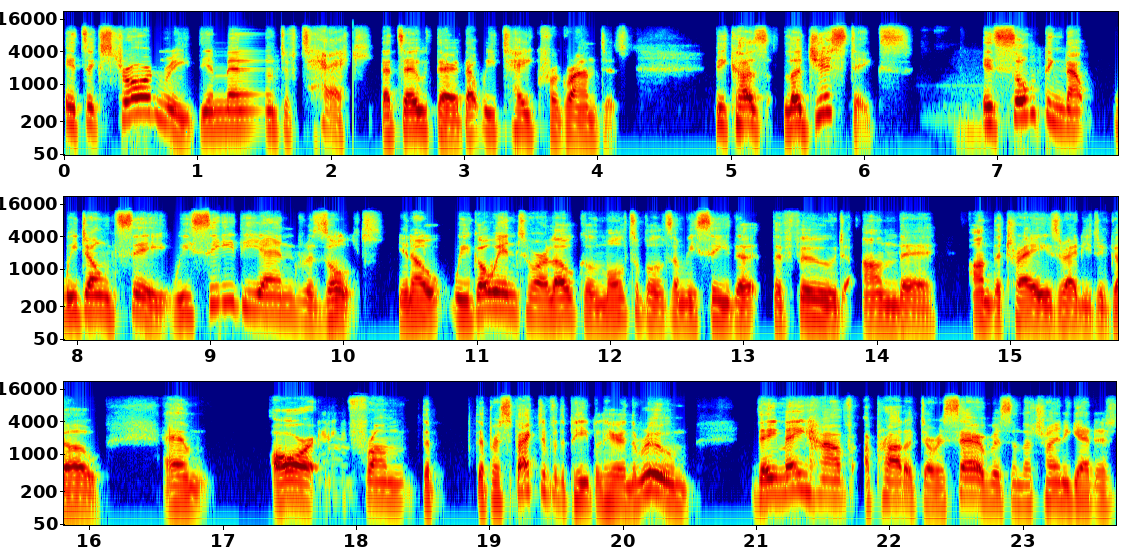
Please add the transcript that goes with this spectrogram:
it's extraordinary the amount of tech that's out there that we take for granted because logistics is something that we don't see. We see the end result. You know, we go into our local multiples and we see the, the food on the on the trays ready to go. Um, or from the, the perspective of the people here in the room, they may have a product or a service and they're trying to get it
